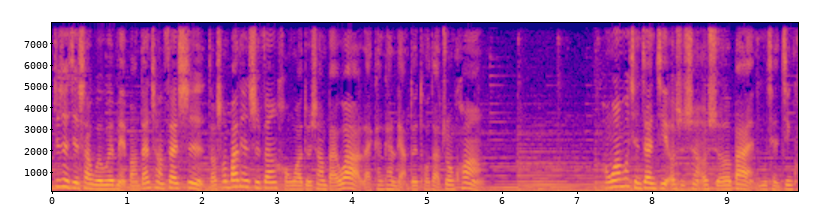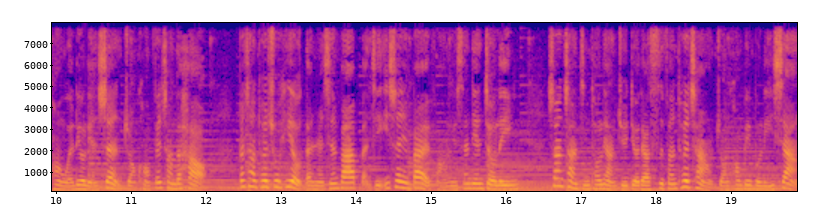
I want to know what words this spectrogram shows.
接着介绍微微美邦单场赛事，早上八点十分，红袜对上白袜，来看看两队投打状况。红袜目前战绩二十胜二十二败，目前近况为六连胜，状况非常的好。本场推出 Hill 担任先发，本季一胜一败，防御率三点九零。上场仅投两局丢掉四分退场，状况并不理想。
